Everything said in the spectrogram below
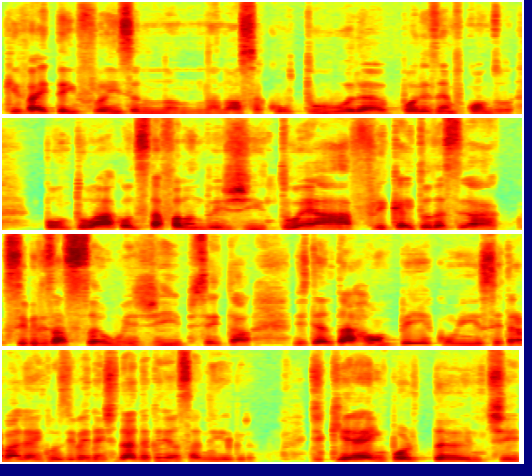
que vai ter influência no, na nossa cultura, por exemplo, quando pontuar quando está falando do Egito, é a África e toda a civilização egípcia e tal, de tentar romper com isso e trabalhar inclusive a identidade da criança negra, de que é importante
